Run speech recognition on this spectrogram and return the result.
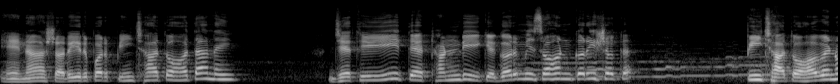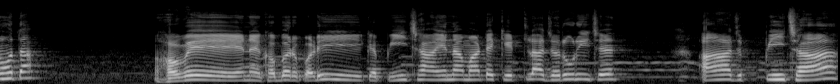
એના શરીર પર પીંછા તો હતા નહીં, જેથી તે ઠંડી કે ગરમી સહન કરી શકે. પીંછા તો હવે નહોતા. હવે એને ખબર પડી કે પીંછા એના માટે કેટલા જરૂરી છે. આજ પીંછા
